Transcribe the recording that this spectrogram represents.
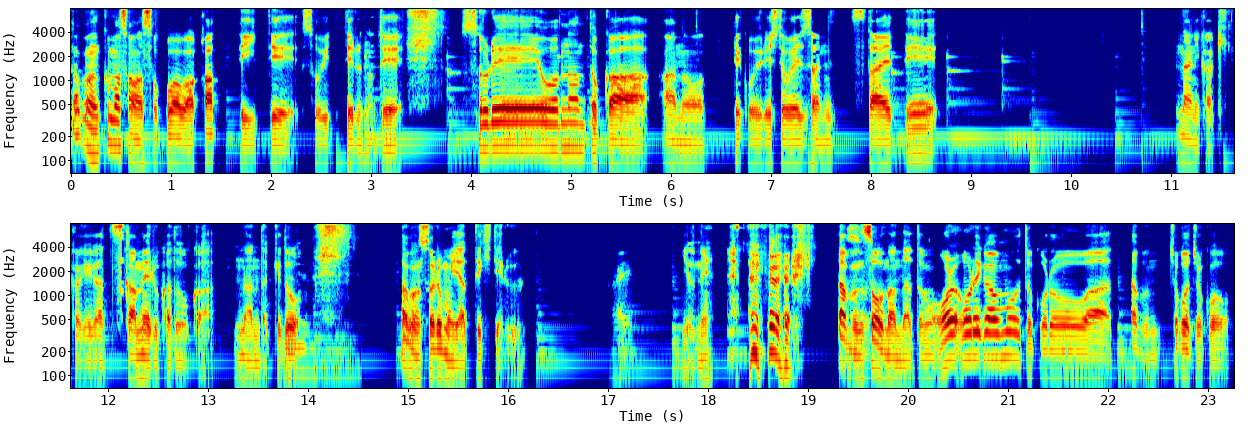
多分、熊さんはそこは分かっていて、そう言ってるので、それをなんとか、あの、手こ入れして親父さんに伝えて、何かきっかけがつかめるかどうかなんだけど、うん多分それもやってきてるはい。よね。多分そうなんだと思う。俺俺が思うところは、多分ちょこちょこ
